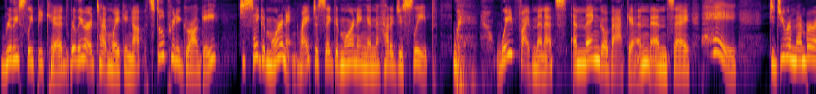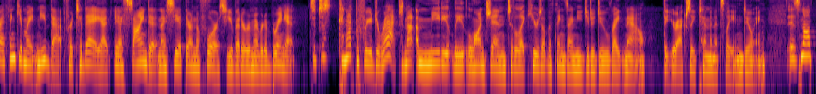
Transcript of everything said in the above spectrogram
really sleepy kid, really hard time waking up, still pretty groggy. Just say good morning, right? Just say good morning and how did you sleep? Wait five minutes and then go back in and say, hey, did you remember? I think you might need that for today. I, I, signed it and I see it there on the floor, so you better remember to bring it. to just connect before you direct, not immediately launch into like, here's all the things I need you to do right now that you're actually 10 minutes late in doing is not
